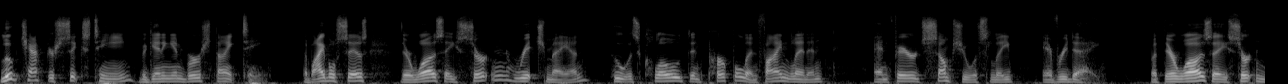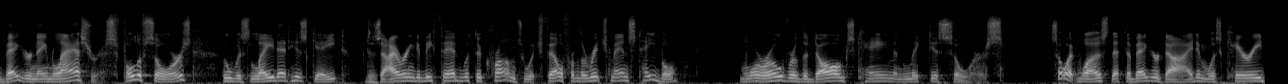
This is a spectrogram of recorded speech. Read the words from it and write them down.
Luke chapter 16, beginning in verse 19. The Bible says, There was a certain rich man who was clothed in purple and fine linen and fared sumptuously every day. But there was a certain beggar named Lazarus, full of sores, who was laid at his gate, desiring to be fed with the crumbs which fell from the rich man's table. Moreover, the dogs came and licked his sores. So it was that the beggar died and was carried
